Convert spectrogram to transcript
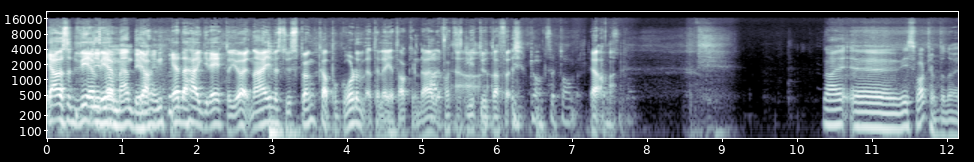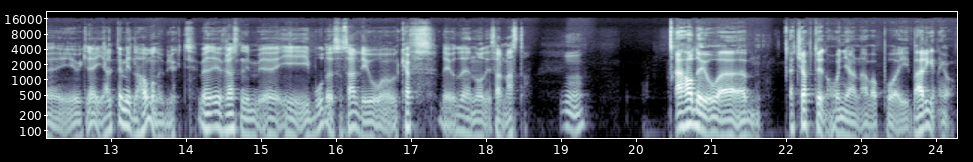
Ja, altså, vi er, vi er, no man ja, er det her greit å gjøre? Nei, hvis du spunker på gulvet til leietakeren, da er det faktisk litt utafor. Ikke akseptabelt. Ja. Nei, eh, vi svarte på det, gjør vi ikke det? Hjelpemidler har man jo brukt. Men eh, forresten, i, i, i Bodø så selger de jo cuffs. Det er jo det noe de selger mest av. Jeg hadde jo eh, Jeg kjøpte noen håndjern jeg var på i Bergen en gang.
